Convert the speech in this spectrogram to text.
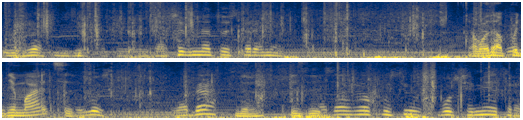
Ужасно дикая природа. Особенно на той стороне. А вода поднимается? Лось. Вода? Да, здесь. Вода уже опустилась больше метра,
